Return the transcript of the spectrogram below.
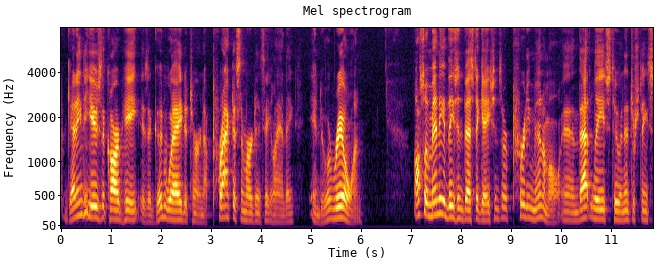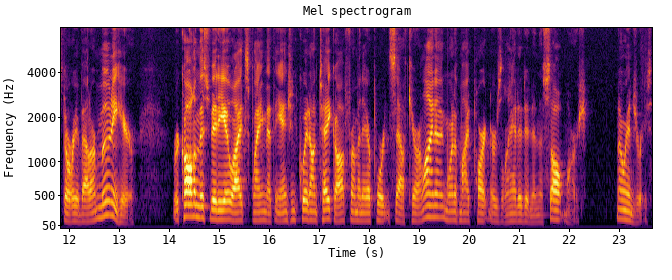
Forgetting to use the carb heat is a good way to turn a practice emergency landing into a real one. Also, many of these investigations are pretty minimal, and that leads to an interesting story about our Mooney here. Recall in this video I explained that the engine quit on takeoff from an airport in South Carolina and one of my partners landed in an salt marsh. No injuries.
